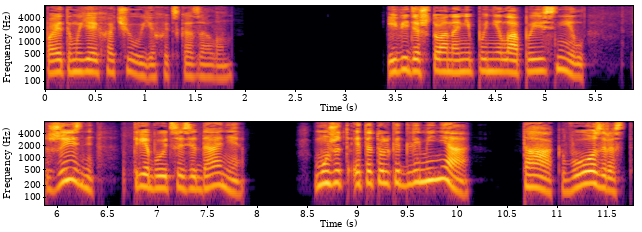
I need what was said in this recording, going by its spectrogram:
Поэтому я и хочу уехать, сказал он. И, видя, что она не поняла, пояснил. Жизнь требует созидания. Может, это только для меня? Так, возраст.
